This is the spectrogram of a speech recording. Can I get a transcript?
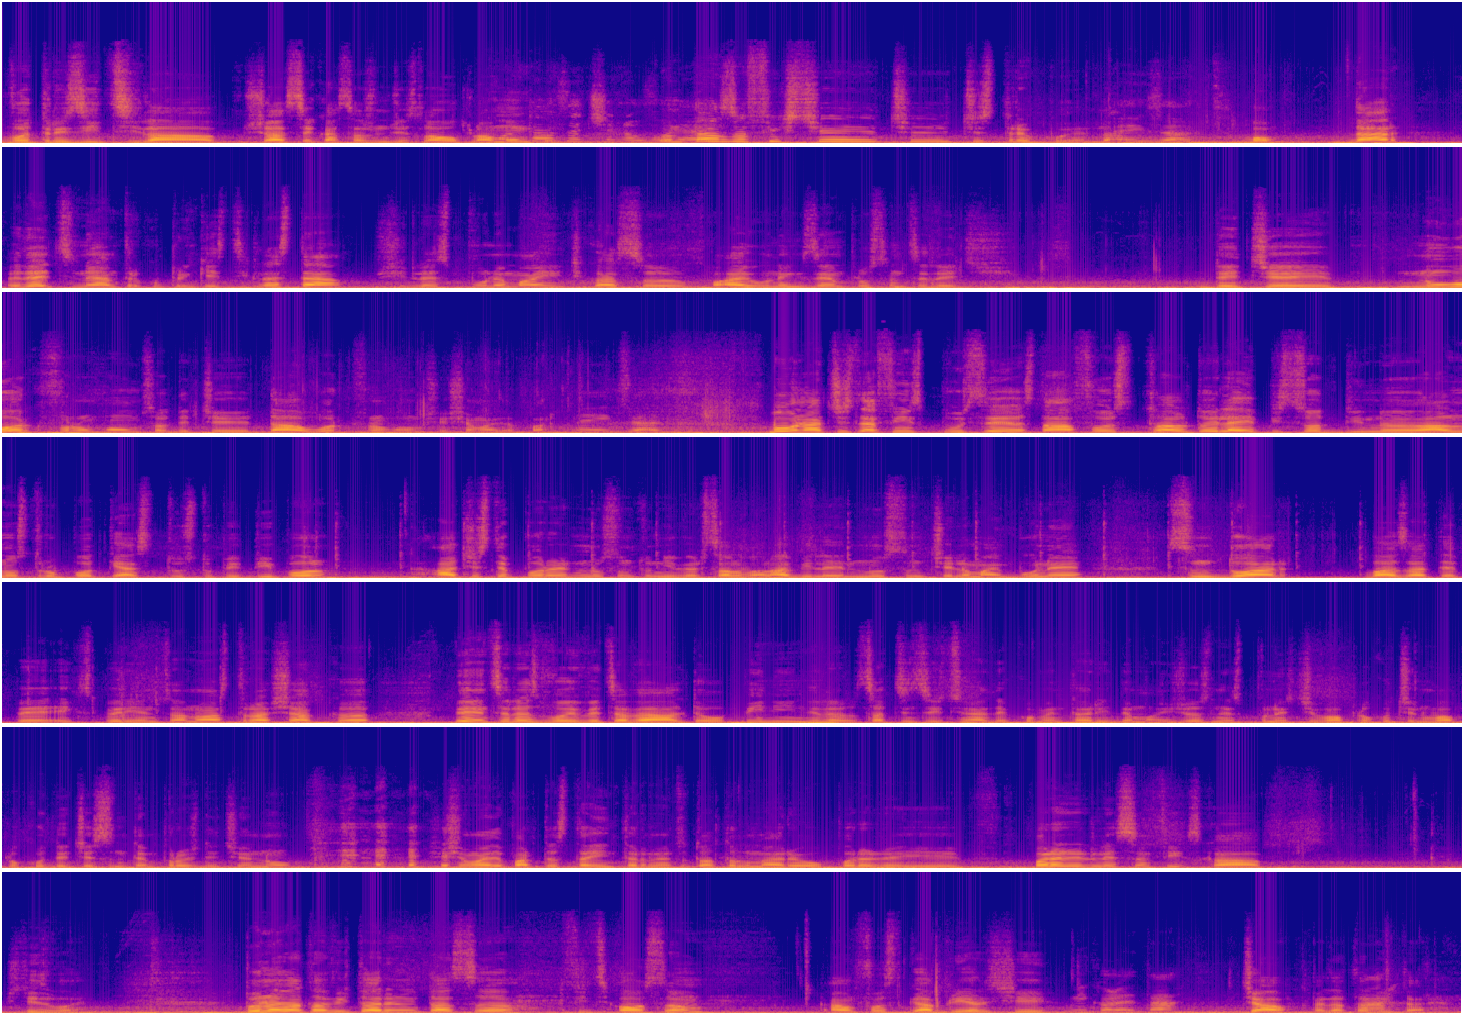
vă treziți la 6 ca să ajungeți la 8 la muncă. Contează ce Contează ai. fix ce, ce, ce trebuie, da. Exact. Bun. Dar, vedeți, noi am trecut prin chestiile astea și le spunem aici ca să ai un exemplu, să înțelegi de ce nu work from home sau de ce da work from home și așa mai departe. Exact. Bun, acestea fiind spuse, ăsta a fost al doilea episod din uh, al nostru podcast Two Stupid People. Aceste păreri nu sunt universal valabile, nu sunt cele mai bune, sunt doar bazate pe experiența noastră, așa că, bineînțeles, voi veți avea alte opinii, ne le lăsați în secțiunea de comentarii de mai jos, ne spuneți ce v-a plăcut, ce nu v-a plăcut, de ce suntem proști, de ce nu și așa mai departe. Ăsta e internetul, toată lumea are o părere, e... părerile sunt fix ca știți voi. Până data viitoare, nu uitați să fiți awesome. Am fost Gabriel și Nicoleta. Ciao, pe data pa. viitoare.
